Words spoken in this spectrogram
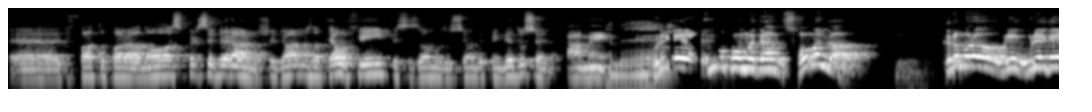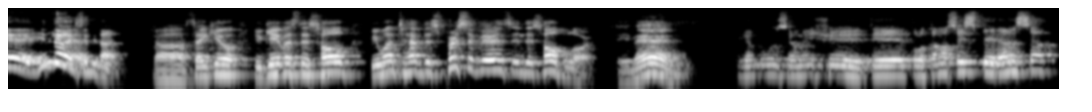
é, de fato, para nós perseverarmos, chegarmos até o fim, precisamos do Senhor depender do Senhor. 아멘. 아멘. 우리에게 천국복음에 대한 소망과 그러므로 우리 우리에게 인내가 있습니다. Uh, thank you. You gave us this hope. We want to have this perseverance in this hope, Lord. 아멘. Queremos realmente ter, colocar nossa esperança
